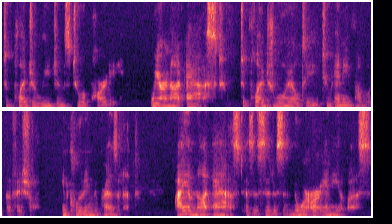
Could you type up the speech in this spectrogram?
to pledge allegiance to a party. We are not asked to pledge loyalty to any public official, including the president. I am not asked as a citizen, nor are any of us,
